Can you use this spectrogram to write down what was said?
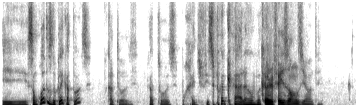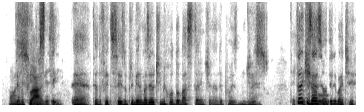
E são quantos do Clay? 14? 14. 14. Porra, é difícil pra caramba. Curry fez 11 ontem. 11 tendo suave, assim. É, tendo feito 6 no primeiro, mas aí o time rodou bastante, né? Depois disso. É. Se ele quisesse, o... ontem ele batia.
